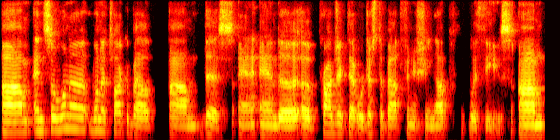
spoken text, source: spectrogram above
Um, and so want to want to talk about um, this and, and a, a, project that we're just about finishing up with these um,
